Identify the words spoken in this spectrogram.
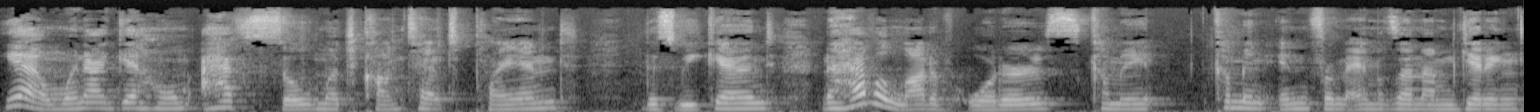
yeah, when I get home, I have so much content planned this weekend, and I have a lot of orders coming coming in from Amazon. I'm getting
